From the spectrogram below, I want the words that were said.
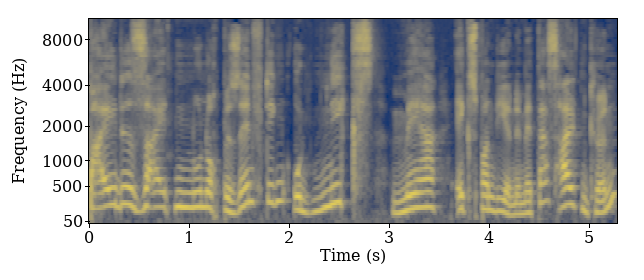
beide Seiten nur noch besänftigen und nichts mehr expandieren. Wenn wir das halten können,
